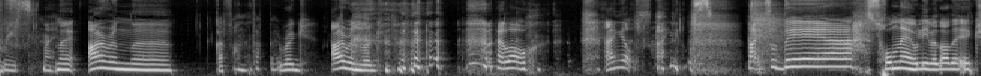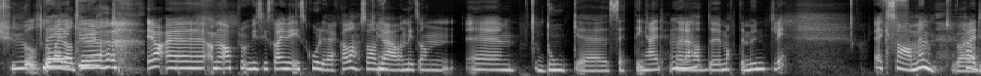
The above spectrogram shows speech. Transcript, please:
freeze. Nei. Nei, iron uh, Hva faen er teppet? Rug. Iron rug. Hello. Engelsk. Nei, så det Sånn er jo livet, da. Det er kult å være til. Ja, eh, men hvis vi skal i, i skolerekka, da, så hadde Ja. jeg jo en litt sånn eh, dunkesetting her. Når jeg hadde matte muntlig. Eksamen her.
